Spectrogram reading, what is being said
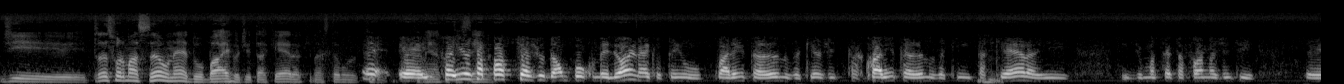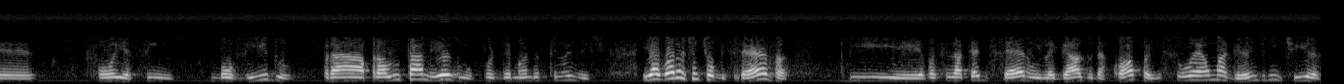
de transformação né, do bairro de Itaquera que nós estamos aqui, É, é isso aí eu já posso te ajudar um pouco melhor, né? Que eu tenho 40 anos aqui, a gente está 40 anos aqui em Itaquera uhum. e, e, de uma certa forma a gente é, foi assim movido para lutar mesmo por demandas que não existem. E agora a gente observa que vocês até disseram, o legado da Copa, isso é uma grande mentira.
